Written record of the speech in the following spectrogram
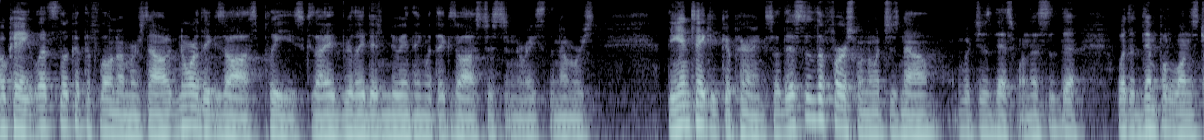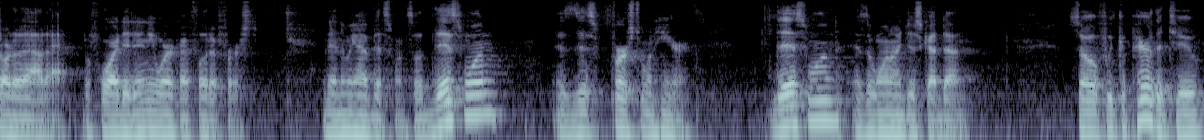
Okay, let's look at the flow numbers. Now ignore the exhaust, please, because I really didn't do anything with the exhaust, just didn't erase the numbers. The intake you're comparing. So this is the first one, which is now, which is this one. This is the what the dimpled one started out at. Before I did any work, I flowed it first. And then we have this one. So this one is this first one here. This one is the one I just got done. So if we compare the two,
